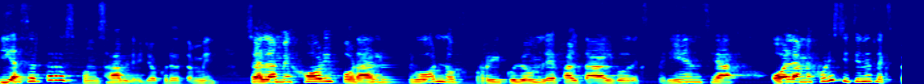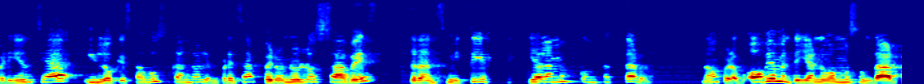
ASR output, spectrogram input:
y hacerte responsable, yo creo también. O sea, a lo mejor y por algo no currículum, le falta algo de experiencia, o a lo mejor y si tienes la experiencia y lo que está buscando la empresa, pero no lo sabes transmitir y a la mejor contactaron, ¿no? Pero obviamente ya no vamos a andar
